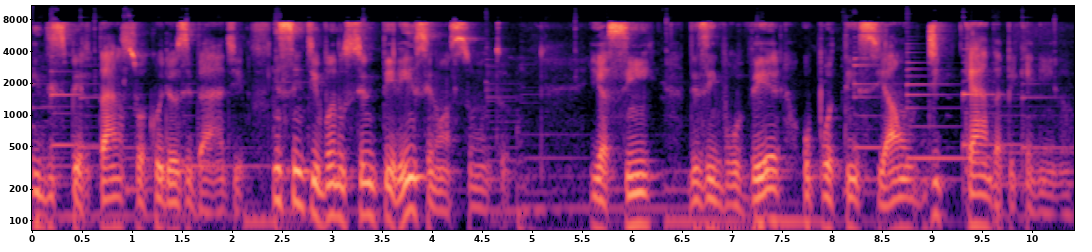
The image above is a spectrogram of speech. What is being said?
e despertar sua curiosidade, incentivando seu interesse no assunto. E assim desenvolver o potencial de cada pequenino.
